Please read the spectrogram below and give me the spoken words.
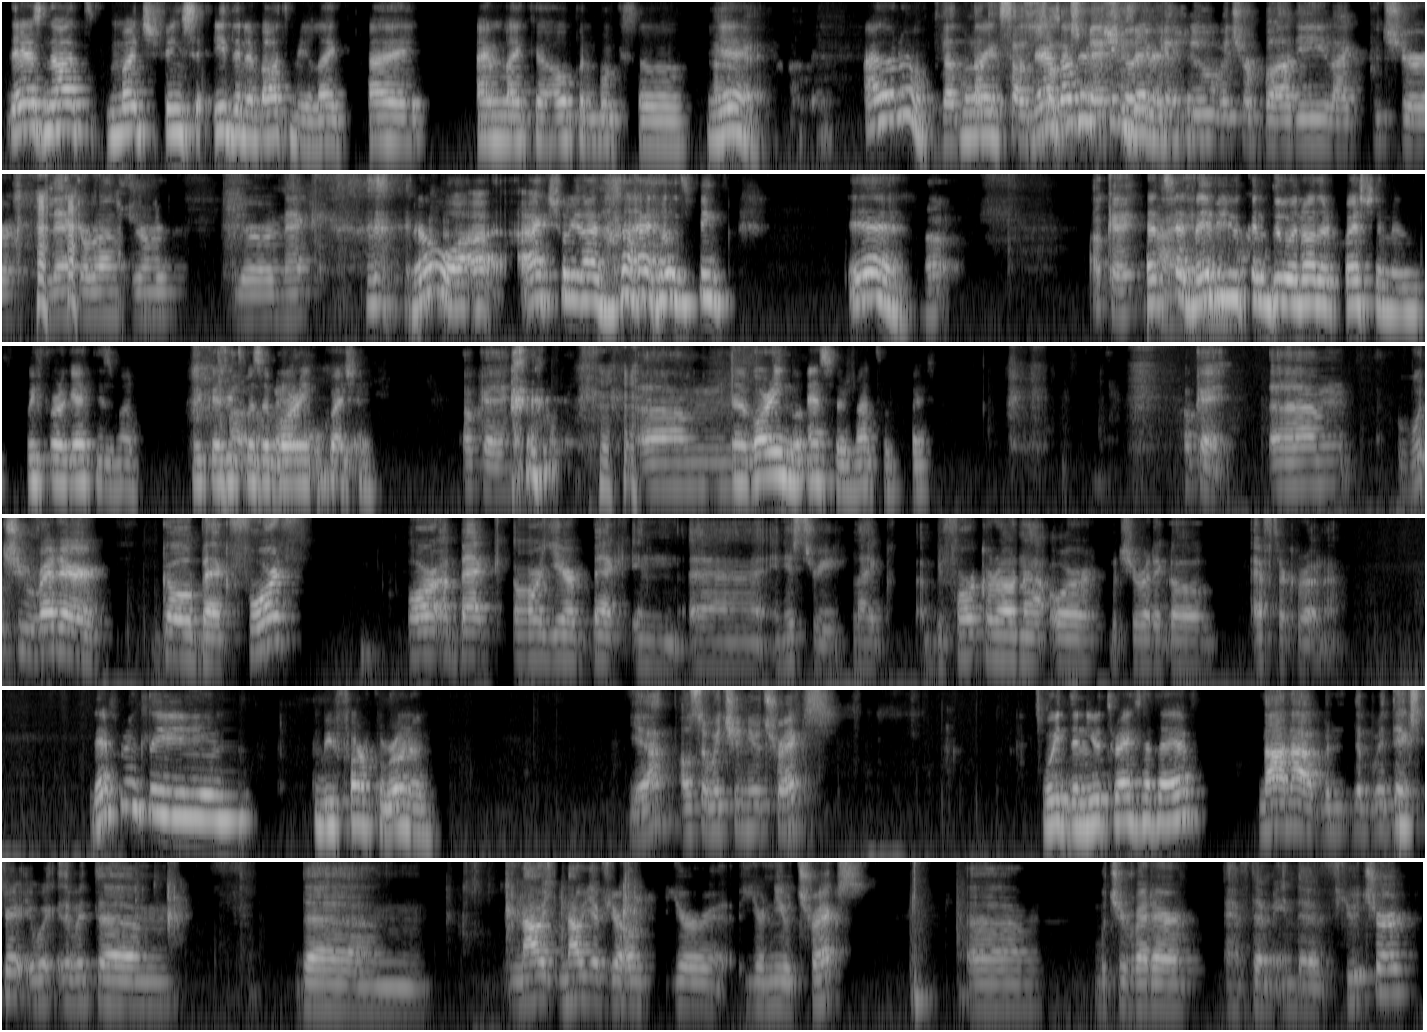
there's not much things hidden about me. Like I, I'm like an open book. So yeah, Okay. I don't know. That, like nothing sounds something special you can do with your body, like put your leg around your your neck. No, I, actually, I, I don't think. Yeah, Okay. That uh, said, maybe you can do another question and we forget this one because it Oh, was a boring question. Okay. um, A boring answer, not a question. okay. Um, would you rather go back fourth or a back or a year back in uh, in history, like before Corona, or would you rather go after Corona? Definitely before Corona. Yeah. Also with your new tracks. With the new tracks that I have, No, no, but the, with the experience with, with um, the um, now now you have your own your your new tracks. Um, would you rather have them in the future,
